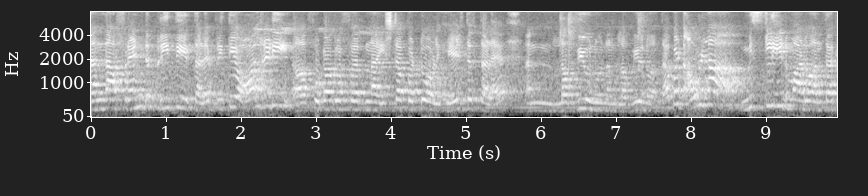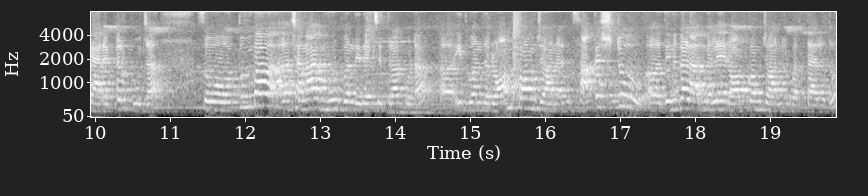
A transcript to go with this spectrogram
ನನ್ನ ಫ್ರೆಂಡ್ ಪ್ರೀತಿ ಇರ್ತಾಳೆ. ಪ್ರೀತಿ ಆಲ್ರೆಡಿ ಫೋಟೋಗ್ರಾಫರ್ನ ಇಷ್ಟಪಟ್ಟು ಅವಳು ಹೇಳ್ತಿರ್ತಾಳೆ. ನನ್ನ ಲವ್ ಯುನು ನನ್ನ ಲವ್ ಯುನು ಅಂತ. ಬಟ್ ಅವಳನ್ನ ಮಿಸ್ಲೀಡ್ ಮಾಡುವಂಥ ಕ್ಯಾರೆಕ್ಟರ್ ಪೂಜಾ. ಸೊ ತುಂಬ ಚೆನ್ನಾಗಿ ಮೂಡ್ ಬಂದಿದೆ ಚಿತ್ರ ಕೂಡ. ಇದು ಒಂದು ರಾಮ್ ಕಾಮ್ ಜಾನರ್ ಸಾಕಷ್ಟು ದಿನಗಳಾದಮೇಲೆ ರಾಮ್ ಕಾಮ್ ಜಾನರ್ ಬರ್ತಾ ಇರೋದು.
